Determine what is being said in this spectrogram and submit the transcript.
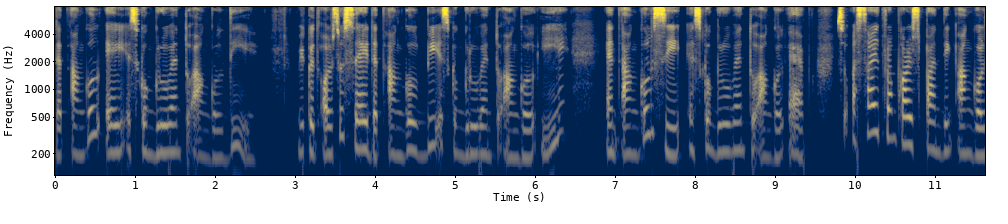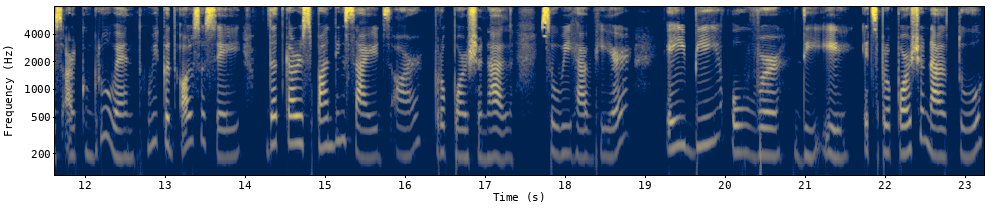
that angle A is congruent to angle D. We could also say that angle B is congruent to angle E and angle C is congruent to angle F. So aside from corresponding angles are congruent, we could also say that corresponding sides are proportional. So we have here AB over DE. It's proportional to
